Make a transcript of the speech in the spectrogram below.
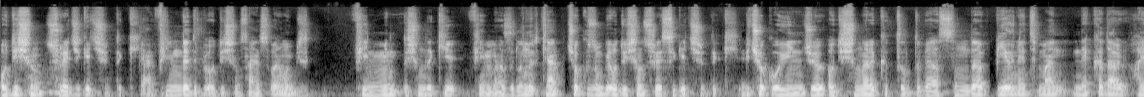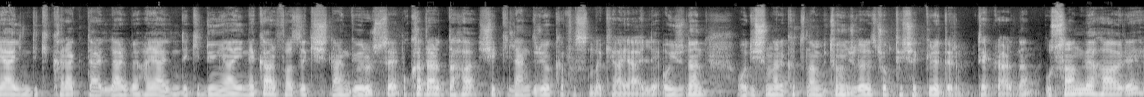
audition süreci geçirdik. Yani filmde de bir audition sahnesi var ama biz filmin dışındaki filmi hazırlanırken çok uzun bir audition süresi geçirdik. Birçok oyuncu auditionlara katıldı ve aslında bir yönetmen ne kadar hayalindeki karakterler ve hayalindeki dünyayı ne kadar fazla kişiden görürse o kadar daha şekillendiriyor kafasındaki hayali. O yüzden auditionlara katılan bütün oyunculara çok teşekkür ederim tekrardan. Usan ve Hare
